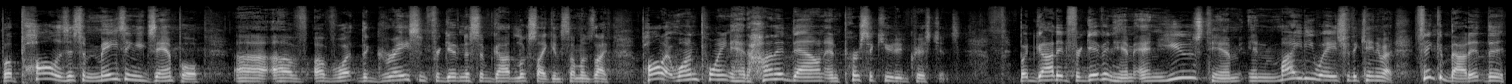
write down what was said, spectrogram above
But Paul is this amazing example uh, of, of what the grace and forgiveness of God looks like in someone's life. Paul, at one point, had hunted down and persecuted Christians. But God had forgiven him and used him in mighty ways for the kingdom of God. Think about it. The,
